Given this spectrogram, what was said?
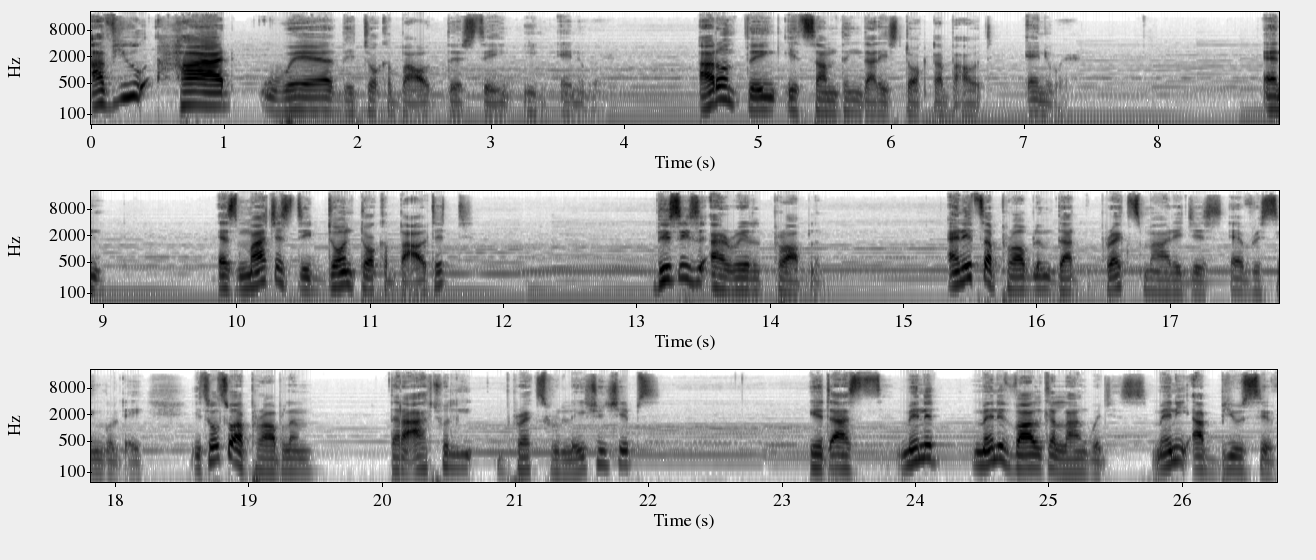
Have you heard where they talk about this thing in anywhere? I don't think it's something that is talked about anywhere. And as much as they don't talk about it, this is a real problem. And it's a problem that breaks marriages every single day. It's also a problem that actually breaks relationships. It has many many vulgar languages, many abusive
